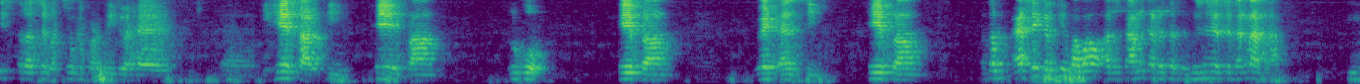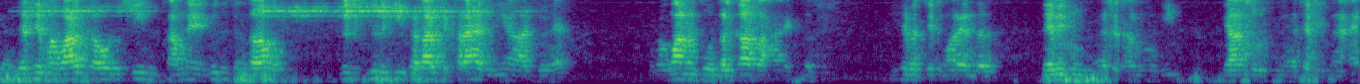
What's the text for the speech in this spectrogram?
इस तरह से बच्चों के प्रति जो है हे सारथी, हे प्राण, रुको। हे प्राण वेट एंड सी हे प्राण मतलब ऐसे करके बाबा अनुचारण कर रहे थे तो मुझे जैसे लग रहा था जैसे महाभारत का वो जो सीन सामने युद्ध चल रहा हो, युद्ध युद्ध की प्रकार पे खड़ा है दुनिया आज जो है भगवान उनको ललकार रहा है एक तरह से ये बच्चे, तुम्हारे अंदर दैवी गुण ऐसे धर्म होगी ज्ञान स्वरूप में ऐसे टिकना है,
